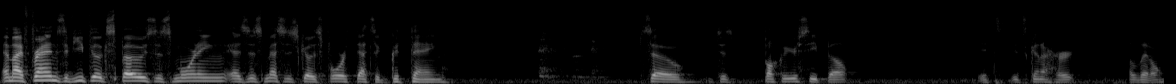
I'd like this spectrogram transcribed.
And my friends, if you feel exposed this morning as this message goes forth, that's a good thing. So just buckle your seatbelt. It's, it's going to hurt a little,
